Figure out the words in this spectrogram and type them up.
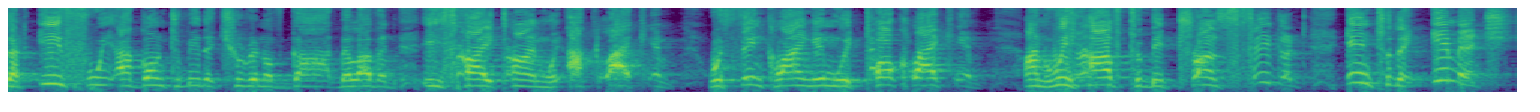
that if we are going to be the children of God, beloved, it's high time we act like him. We think like him. We talk like him. And we have to be transfigured into the image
